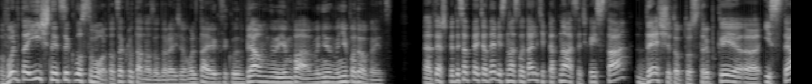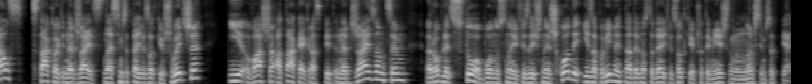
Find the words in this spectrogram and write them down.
Вольтаїчний циклосворд. Оце крута назва, до речі. Вольтаїк циклосворд. Прям ну, імба, мені, мені подобається. Е, Теж 55 AD, 18 леталіті, 15 хейста, дещі, тобто стрибки е, і стелс, стакають енерджайз на 75% швидше, і ваша атака якраз під енерджайзом цим роблять 100 бонусної фізичної шкоди і заповільнюють на 99%, якщо ти міряєшся на 0,75.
